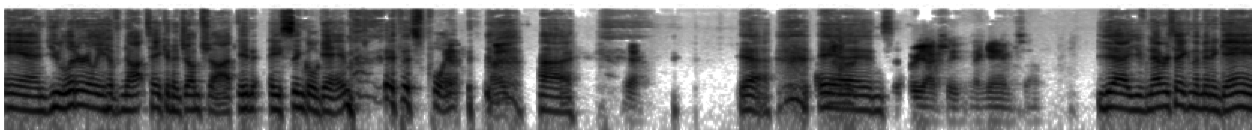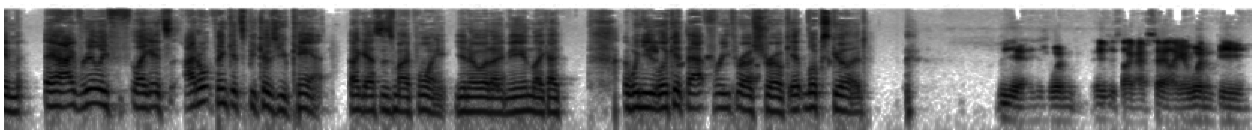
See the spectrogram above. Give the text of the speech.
and you literally have not taken a jump shot in a single game at this point. Yeah, uh, yeah, yeah. and three actually in a game. So yeah, you've never taken them in a game. And I really like it's, I don't think it's because you can't, I guess is my point. You know what I mean? Like I, when you look at that free throw stroke, it looks good. Yeah, it just wouldn't, it's just like I said, like it wouldn't be,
